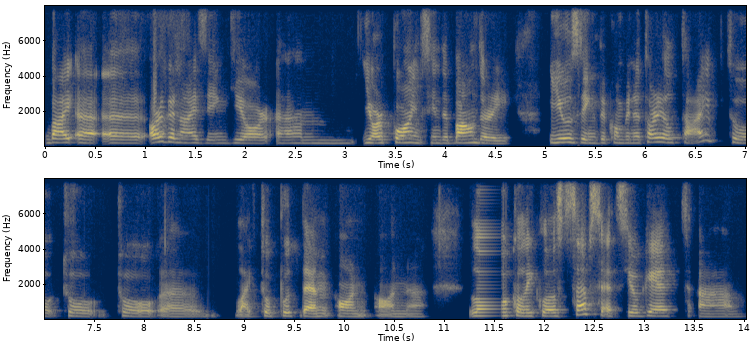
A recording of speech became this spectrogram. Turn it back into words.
by uh, uh, organizing your um, your points in the boundary using the combinatorial type to to to uh, like to put them on on uh, locally closed subsets, you get um,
